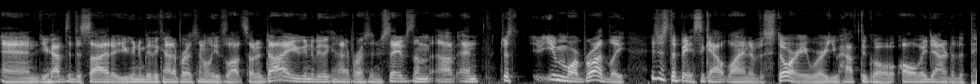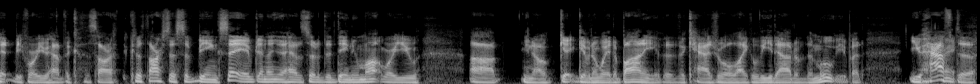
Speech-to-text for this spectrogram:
and you have to decide are you going to be the kind of person who leaves Lotso to die? Are you going to be the kind of person who saves them? Uh, and just even more broadly, it's just a basic outline of a story where you have to go all the way down to the pit before you have the catharsis of being saved, and then you have sort of the denouement where you uh, you know, get given away to Bonnie, the, the casual like lead out of the movie. But you have to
